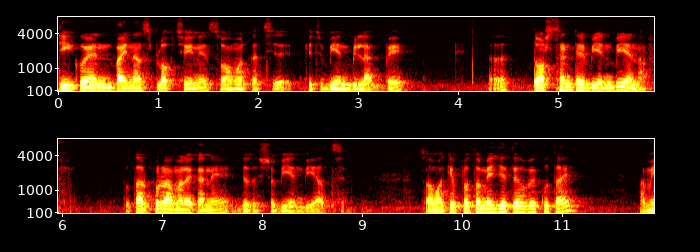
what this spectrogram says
ডি কয়েন বাইনান্স ব্লক চেইনে সো আমার কাছে কিছু বিএনবি লাগবে। দশ সেন্টের বিএনবি এনাফ তো তারপরে আমার এখানে যথেষ্ট বিএনবি আছে। সো আমাকে প্রথমেই যেতে হবে কোথায়? আমি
